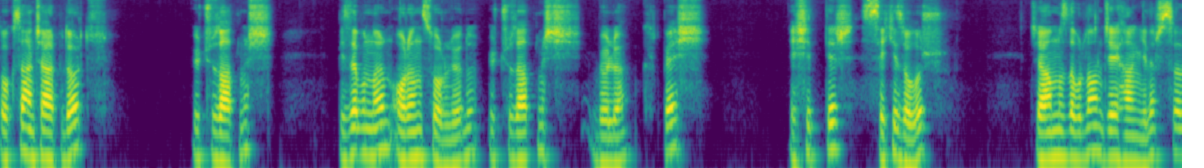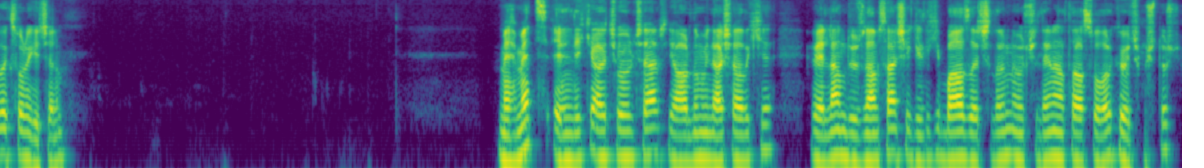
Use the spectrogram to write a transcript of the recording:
90 çarpı 4 360. Bize bunların oranı soruluyordu. 360 bölü 45 eşittir 8 olur. Cevabımız da buradan Ceyhan gelir. Sıradaki soruya geçelim. Mehmet elindeki açı ölçer yardımıyla aşağıdaki verilen düzlemsel şekildeki bazı açıların ölçülerin hatası olarak ölçmüştür.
